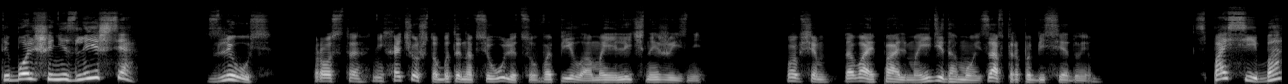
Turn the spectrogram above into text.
«Ты больше не злишься?» «Злюсь. Просто не хочу, чтобы ты на всю улицу вопила о моей личной жизни. В общем, давай, Пальма, иди домой, завтра побеседуем». «Спасибо!»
